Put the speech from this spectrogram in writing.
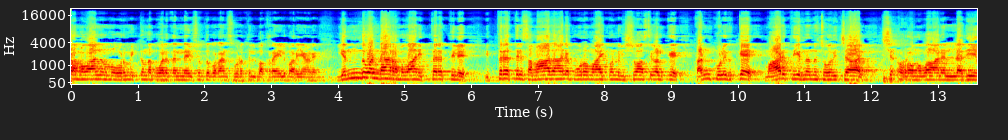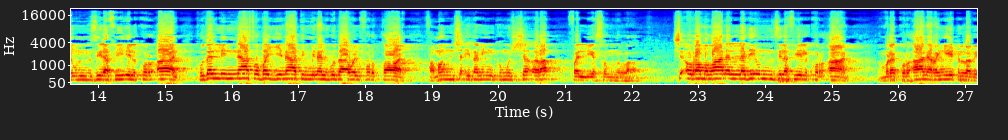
റമവാനും നമ്മൾ ഓർമ്മിക്കുന്ന പോലെ തന്നെ വിശുദ്ധ ഖുറാൻ സൂറത്തിൽ ബക്രയിൽ പറയാണ് എന്തുകൊണ്ടാണ് റമവാൻ ഇത്തരത്തിൽ ഇത്തരത്തിൽ സമാധാനപൂർവമായിക്കൊണ്ട് വിശ്വാസികൾക്ക് കൺകുളിർക്കെ മാറിത്തീരുന്നെന്ന് ചോദിച്ചാൽ റമവാൻ ഖുർആൻ മിനൽ വൽ ഫുർഖാൻ ഫമൻ ഖുർആൻ നമ്മുടെ ഖുർആൻ ഇറങ്ങിയിട്ടുള്ളത്.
